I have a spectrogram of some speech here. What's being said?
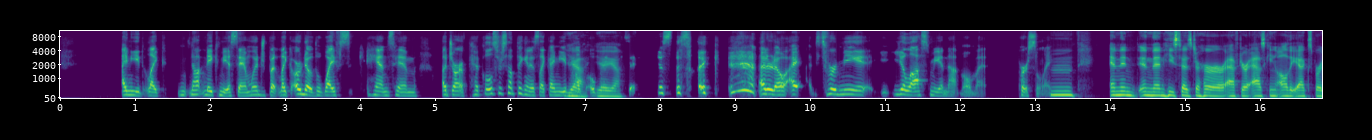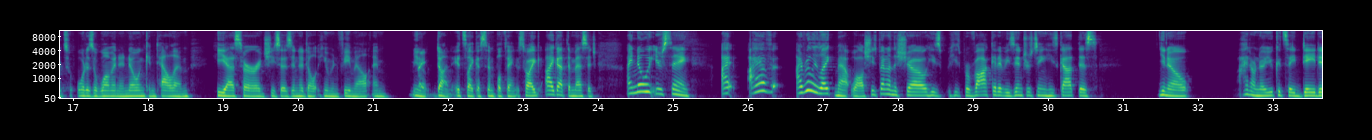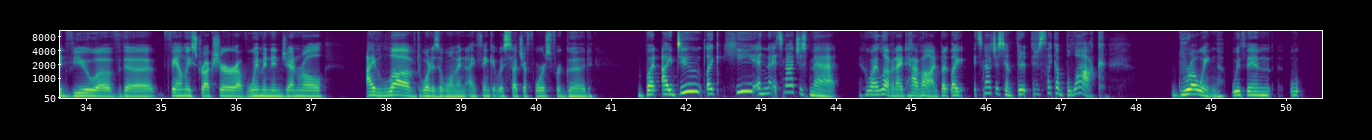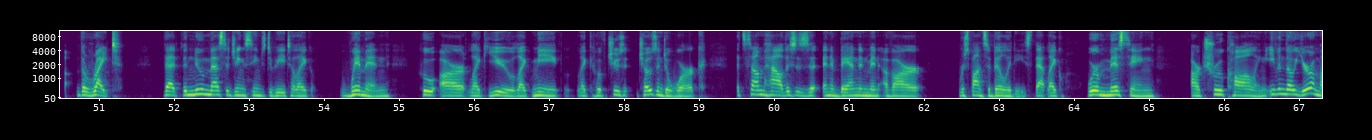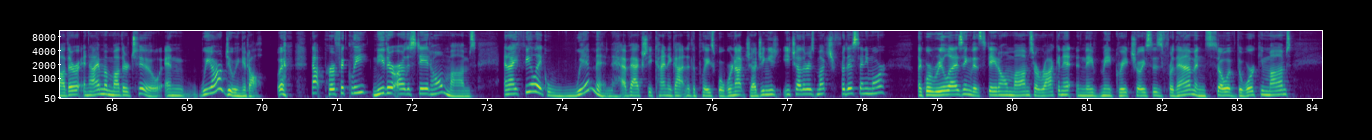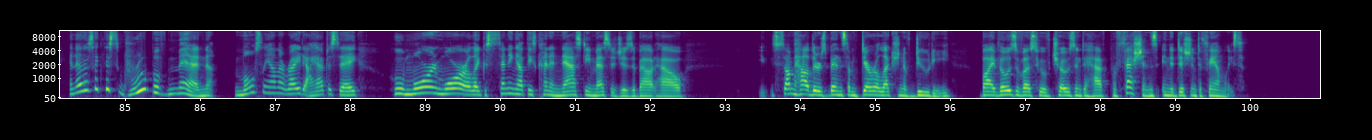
I need like not make me a sandwich, but like, or no, the wife hands him a jar of pickles or something and is like, I need yeah, help opening yeah, yeah. it. Just this like, I don't know. I for me, you lost me in that moment personally. Mm, and then and then he says to her after asking all the experts what is a woman? And no one can tell him he asks her and she says an adult human female and you right. know done. It's like a simple thing. So I, I got the message. I know what you're saying. I i have i really like matt walsh. He's been on the show. He's he's provocative. He's interesting. He's got this you know i don't know you could say dated view of the family structure of women in general. I loved what is a woman. I think it was such a force for good but I do like he, and it's not just Matt, who I love and I'd have on, but like it's not just him. There, there's like a block growing within the right that the new messaging seems to be to like women who are like you, like me, like who have choos- chosen to work, that somehow this is an abandonment of our responsibilities, that like we're missing our true calling, even though you're a mother and I'm a mother too. And we are doing it all. Not perfectly, neither are the stay at home moms. And I feel like women have actually kind of gotten to the place where we're not judging each other as much for this anymore. Like we're realizing that stay at home moms are rocking it and they've made great choices for them. And so have the working moms. And then there's like this group of men, mostly on the right, I have to say, who more and more are like sending out these kind of nasty messages about how somehow there's been some dereliction of duty by those of us who have chosen to have professions in addition to families.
